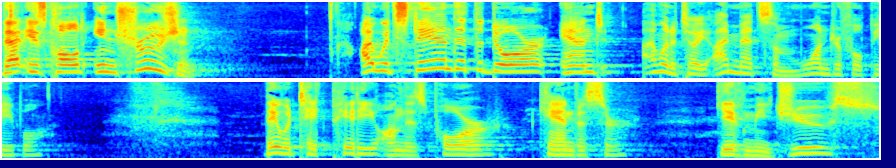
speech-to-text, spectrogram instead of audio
That is called intrusion. I would stand at the door, and I want to tell you, I met some wonderful people. They would take pity on this poor canvasser, give me juice,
